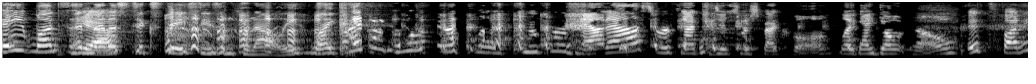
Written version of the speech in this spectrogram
eight months and Yeah. then a six day season finale. Like I don't know if that's like super badass or if that's disrespectful. Like I don't know. It's funny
